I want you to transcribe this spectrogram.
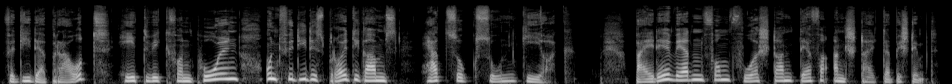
Für die der Braut, Hedwig von Polen, und für die des Bräutigams, Herzogssohn Georg. Beide werden vom Vorstand der Veranstalter bestimmt.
